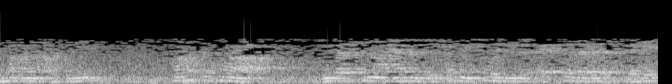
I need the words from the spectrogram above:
භාවනාව තුළින් සාර්ථක විදර්ශනායන දෙකම ඉස්සෙල්ලට ඇත්තට වැඩේ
